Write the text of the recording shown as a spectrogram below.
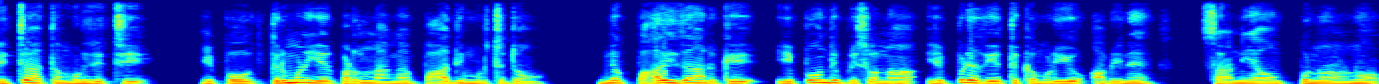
நிச்சயத்தம் முடிஞ்சிச்சு. இப்போ திருமண ஏற்பாடும் நாங்க பாதி முடிச்சிட்டோம். இன்னும் பாதி தான் இருக்கு. இப்போ வந்து இப்படி சொன்னா எப்படி அதை ஏத்துக்க முடியும் அப்படின்னு சரண்யாவும் பொண்ணுனும்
